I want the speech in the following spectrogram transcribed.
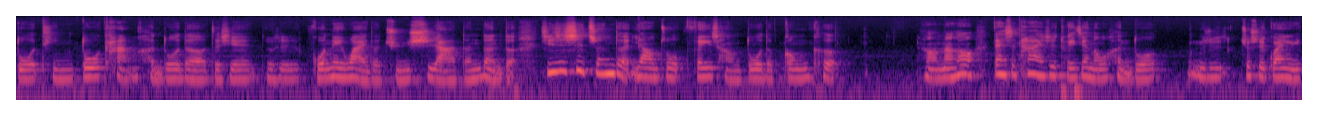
多听多看很多的这些，就是国内外的局势啊等等的，其实是真的要做非常多的功课。好，然后但是他还是推荐了我很多，就是就是关于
